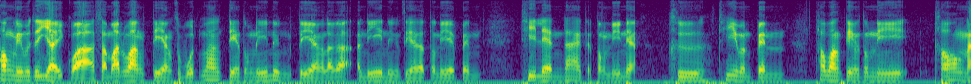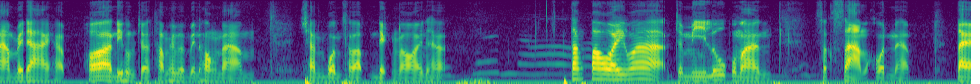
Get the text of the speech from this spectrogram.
ห้องนี้มันจะใหญ่กว่า สามารถวางเตียงสมมติวางเตียงตรงนี้หนึ่งเตียงแล้วก็อันนี้หนึ่งเตียงแล้วตรงนี้เป็นที่เล่นได้ แต่ตรงนี้เนี่ยคือที่มันเป็นถ้าวางเตียงตรงนี้เข้าห้องน้ำไม่ได้ครับ เพราะว่าอันนี้ผมจะทำให้มันเป็นห้องน้ำชั้นบนสำหรับเด็กน้อยนะฮะตั้งเป้าไว้ว่าจะมีลูกประมาณสักสามคนนะครับ แต่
